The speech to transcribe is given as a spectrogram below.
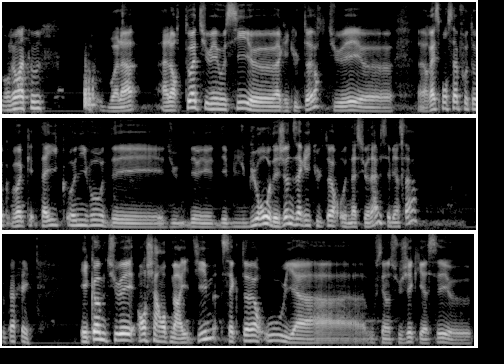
Bonjour à tous. Voilà, alors toi, tu es aussi euh, agriculteur, tu es euh, euh, responsable photovoltaïque au niveau des, du, du, bureau des jeunes agriculteurs au national, c'est bien ça? Tout à fait. Et comme tu es en Charente-Maritime, secteur où où c'est un sujet qui est assez, euh,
